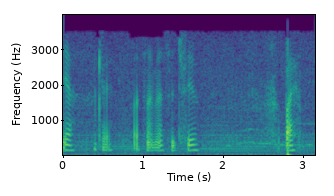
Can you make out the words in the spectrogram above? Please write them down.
yeah, okay. That's my message for you. Bye.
